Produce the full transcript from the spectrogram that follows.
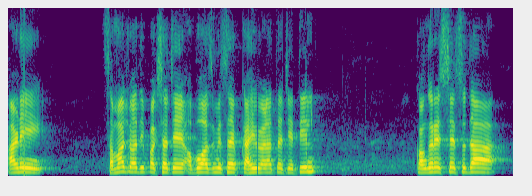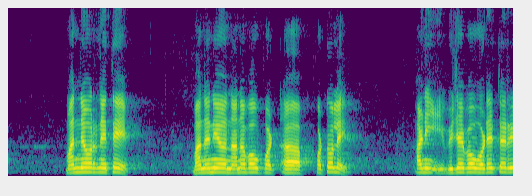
आणि समाजवादी पक्षाचे अबू आझमी साहेब काही वेळातच येतील. काँग्रेसचे सुद्धा मान्यवर नेते माननीय नानाभाऊ पट पटोले आणि विजयभाऊ वडेट्टरी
